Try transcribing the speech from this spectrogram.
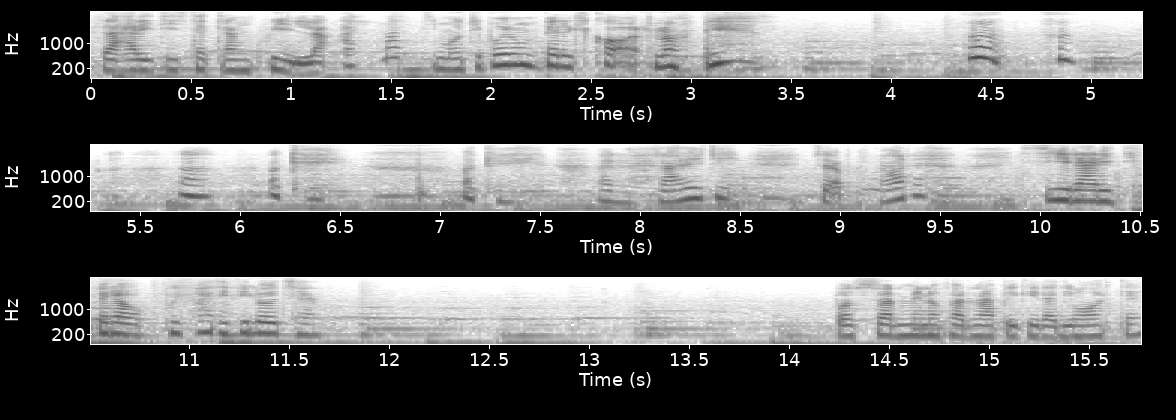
Rarity, stai tranquilla. Al massimo ti puoi rompere il corno. Ah, ok, ok. Allora, Rarity, ce la puoi fare? Sì, Rarity, però puoi fare veloce. Posso almeno fare una preghiera di morte?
